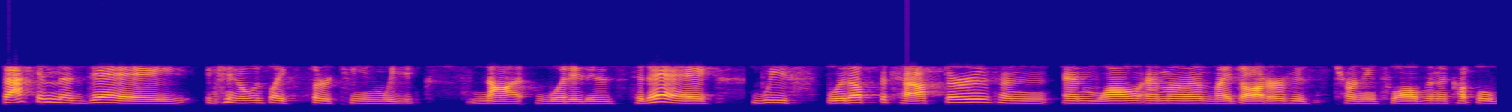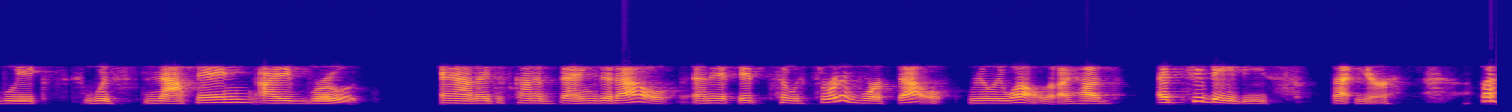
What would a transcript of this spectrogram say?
back in the day, you know, it was like 13 weeks, not what it is today we split up the chapters and, and while Emma, my daughter, who's turning 12 in a couple of weeks, was napping, I wrote and I just kind of banged it out. And it, it, so it sort of worked out really well that I had, I had two babies that year.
